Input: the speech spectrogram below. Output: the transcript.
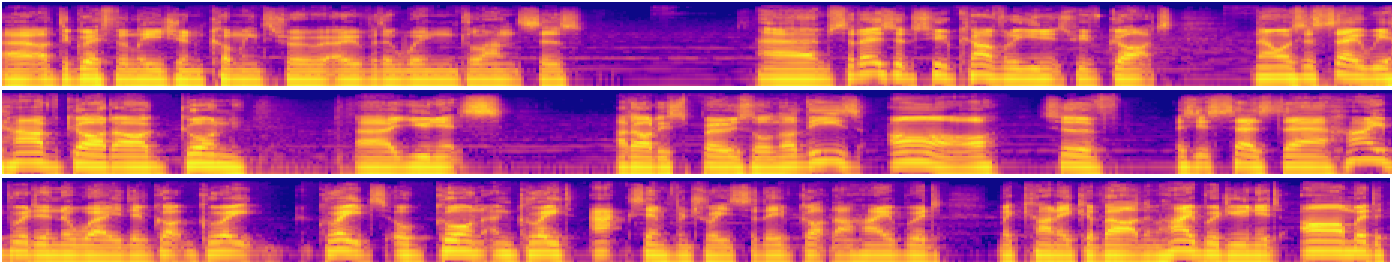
uh, of the Gryphon Legion coming through over the Winged Lancers. Um, so those are the two cavalry units we've got. Now, as I say, we have got our gun uh, units at our disposal. Now, these are sort of, as it says there, hybrid in a way. They've got great, great, or gun and great axe infantry. So they've got that hybrid mechanic about them. Hybrid unit, armored,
